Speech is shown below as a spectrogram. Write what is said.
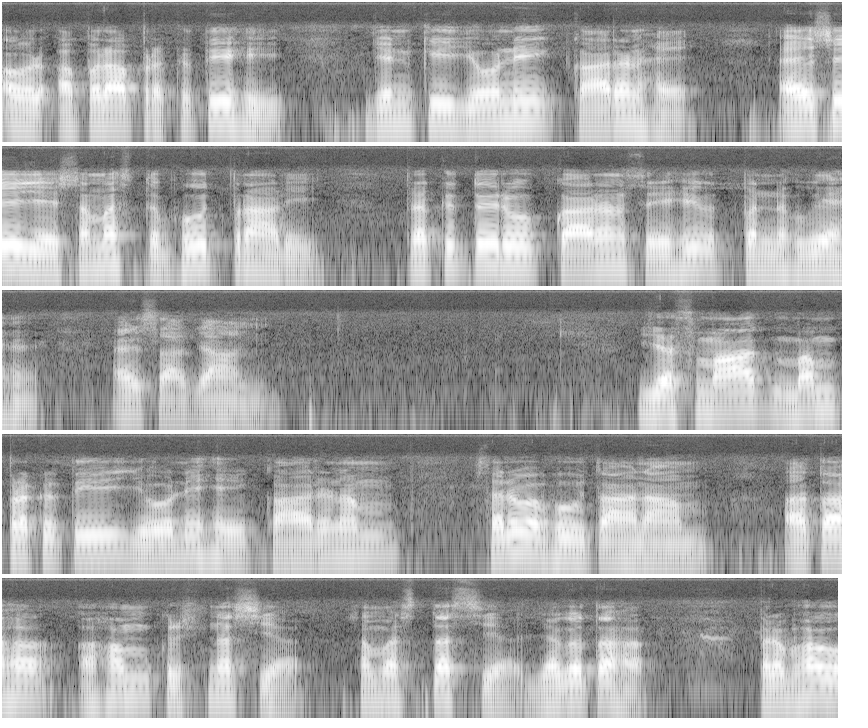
और अपरा प्रकृति ही, जिनकी योनि कारण है, ऐसे ये समस्त भूत प्राणी प्रकृति रूप कारण से ही उत्पन्न हुए हैं, ऐसा जान यस्मात् मम प्रकृति योनि कारण सर्वभूतानाम। अतः अहम कृष्णस्य, समस्तस्य जगतः प्रभव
